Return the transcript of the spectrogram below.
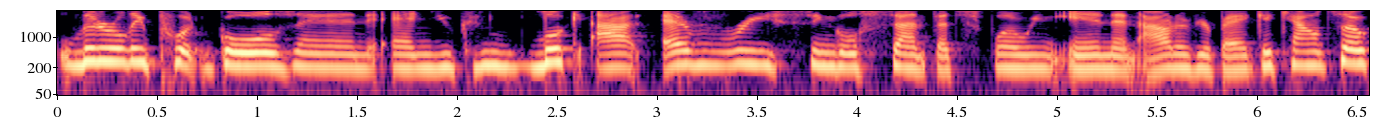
literally put goals in and you can look at every single cent that's flowing in and out of your bank account so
